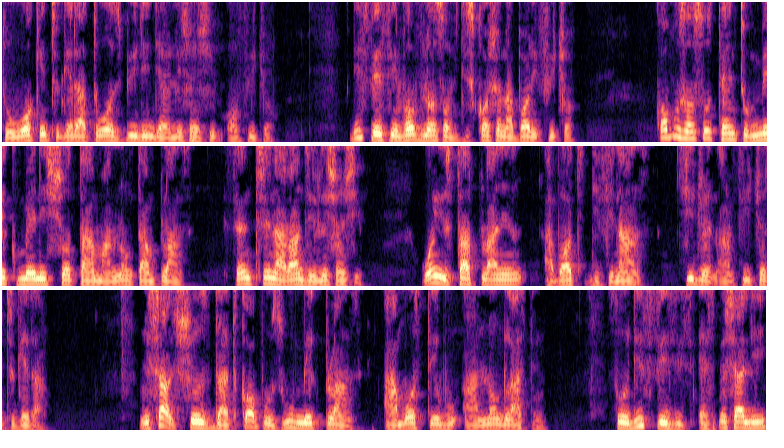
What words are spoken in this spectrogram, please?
to working together towards building their relationship or future. This phase involves lots of discussion about the future. Couples also tend to make many short term and long term plans centering around the relationship when you start planning about the finance, children, and future together. Research shows that couples who make plans are more stable and long lasting. So, this phase is especially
